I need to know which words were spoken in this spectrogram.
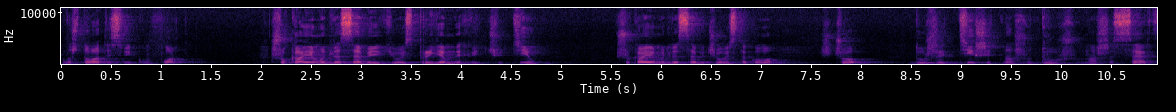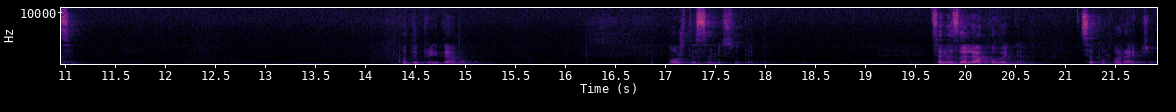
влаштувати свій комфорт, шукаємо для себе якихось приємних відчуттів, шукаємо для себе чогось такого, що дуже тішить нашу душу, наше серце. Куди прийдемо? Можете самі судити. Це не залякування, це попередження,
